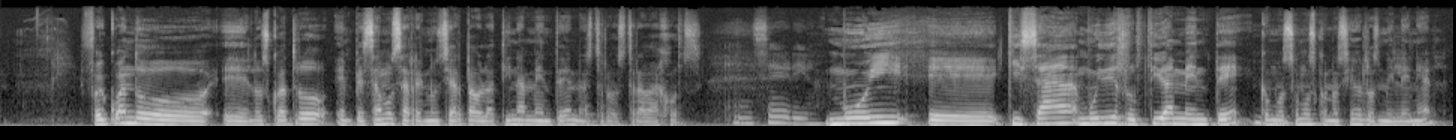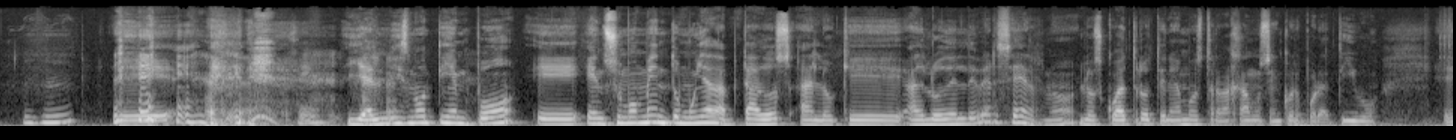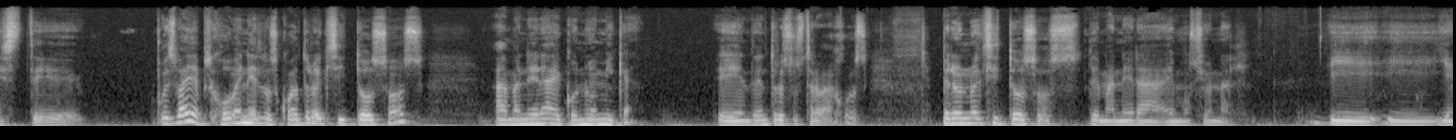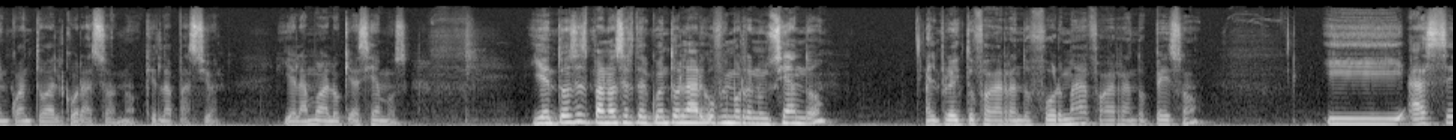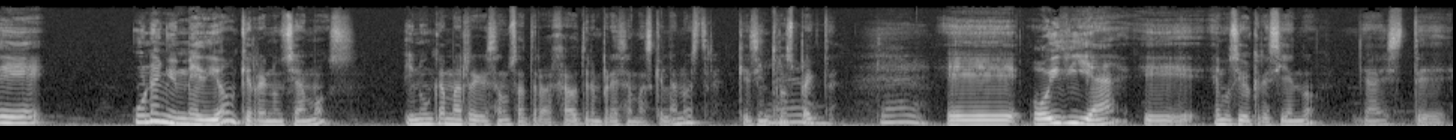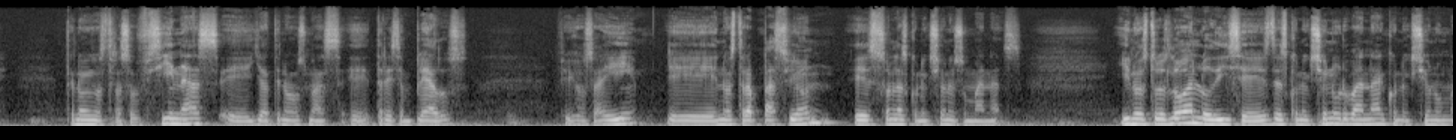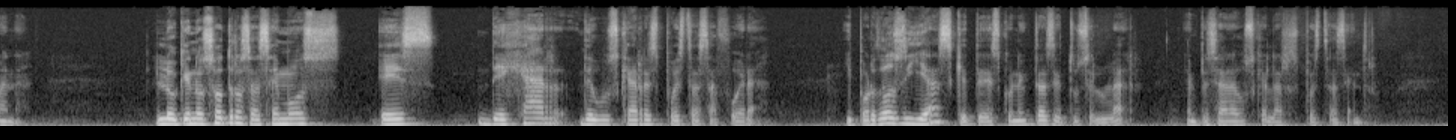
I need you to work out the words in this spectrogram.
Fue cuando eh, los cuatro empezamos a renunciar paulatinamente a nuestros trabajos. ¿En serio? Muy, eh, quizá muy disruptivamente, como somos conocidos los millennials. Eh, y al mismo tiempo, eh, en su momento, muy adaptados a lo que, a lo del deber ser, ¿no? Los cuatro teníamos, trabajamos en corporativo, este, pues vaya, pues jóvenes, los cuatro exitosos a manera económica eh, dentro de sus trabajos, pero no exitosos de manera emocional y, y, y en cuanto al corazón, ¿no? Que es la pasión y el amor a lo que hacíamos. Y entonces, para no hacerte el cuento largo, fuimos renunciando. El proyecto fue agarrando forma, fue agarrando peso. Y hace un año y medio que renunciamos y nunca más regresamos a trabajar a otra empresa más que la nuestra, que es Introspecta. Eh, hoy día eh, hemos ido creciendo, este, tenemos nuestras oficinas, eh, ya tenemos más tres empleados fijos ahí. nuestra pasión es, son las conexiones humanas. Y nuestro eslogan lo dice, es desconexión urbana, conexión humana. Lo que nosotros hacemos es dejar de buscar respuestas afuera y por dos días que te desconectas de tu celular, empezar a buscar las respuestas dentro.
